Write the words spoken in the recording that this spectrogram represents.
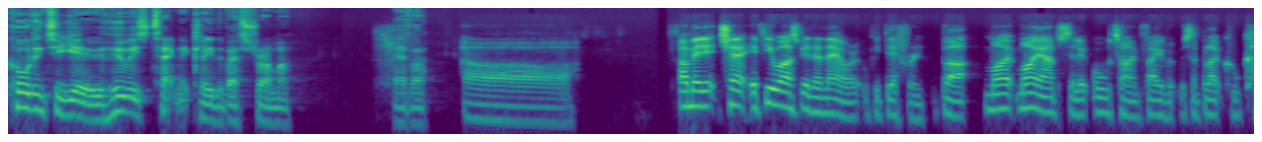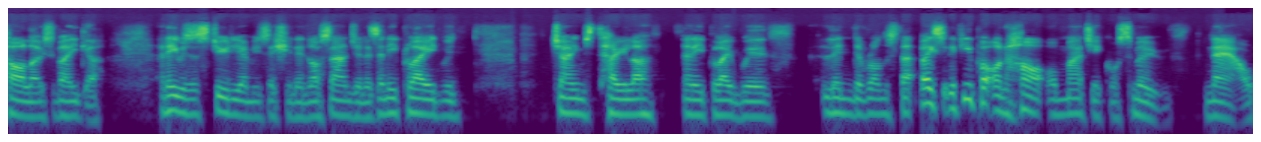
according to you, who is technically the best drummer ever? Oh, I mean, it. If you asked me in an hour, it would be different. But my my absolute all time favorite was a bloke called Carlos Vega, and he was a studio musician in Los Angeles, and he played with James Taylor, and he played with Linda Ronstadt. Basically, if you put on Heart or Magic or Smooth now,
